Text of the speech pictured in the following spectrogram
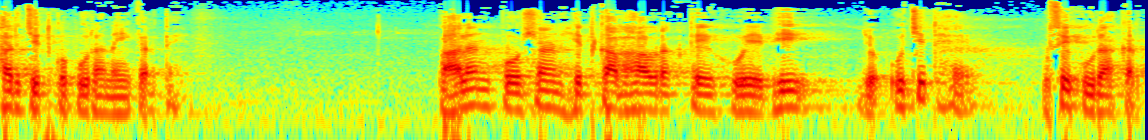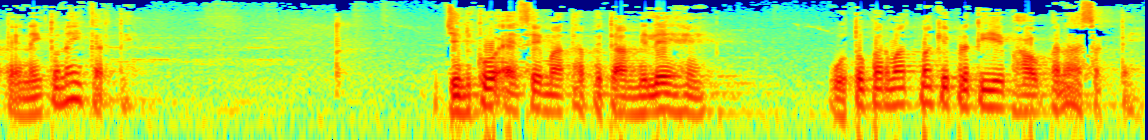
हर जिद को पूरा नहीं करते। पालन पोषण, हित का भाव रखते हुए भी जो उचित है, उसे पूरा करते, नहीं तो नहीं करते। जिनको ऐसे माता पिता मिले हैं, वो तो परमात्मा के प्रति ये भाव बना सकते हैं।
